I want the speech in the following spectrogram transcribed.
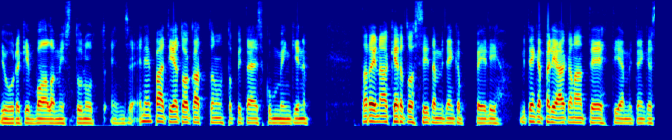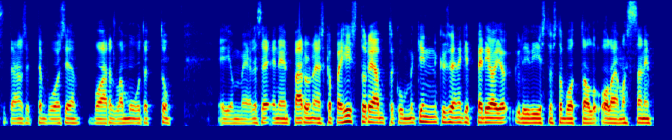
juurikin valmistunut. En se enempää tietoa katsonut, mutta pitäisi kumminkin tarinaa kertoa siitä, miten peli, mitenkä peli aikanaan tehtiin ja miten sitä on sitten vuosien varrella muutettu. Ei ole meillä se enempää Runescape-historiaa, mutta kumminkin kyseinenkin peli on jo yli 15 vuotta ollut olemassa, niin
